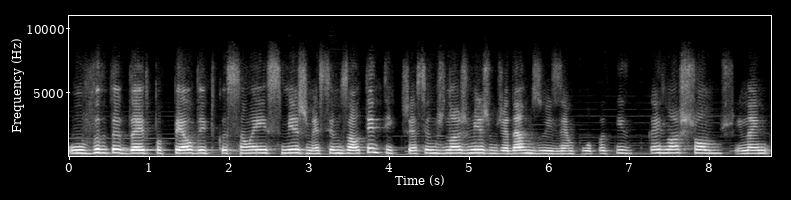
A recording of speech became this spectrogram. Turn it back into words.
O verdadeiro papel da educação é esse mesmo, é sermos autênticos, é sermos nós mesmos, é darmos o exemplo a partir de quem nós somos e nem,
